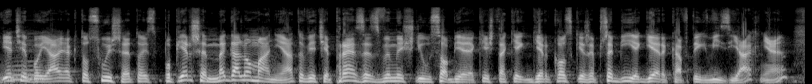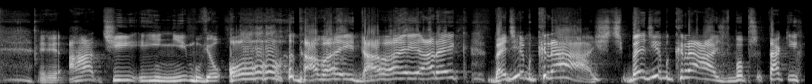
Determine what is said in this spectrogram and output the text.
Wiecie, bo ja jak to słyszę, to jest po pierwsze megalomania, to wiecie, prezes wymyślił sobie jakieś takie gierkowskie, że przebije gierka w tych wizjach, nie? Y, A ci inni mówią, o, dawaj, dawaj, Arek, będziemy kraść, będziemy kraść, bo przy takich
